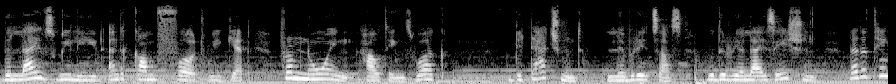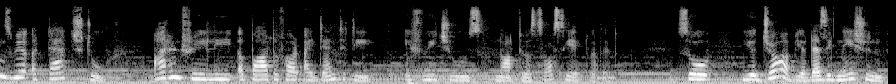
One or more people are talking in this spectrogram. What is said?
the lives we lead, and the comfort we get from knowing how things work. Detachment liberates us with the realization that the things we are attached to aren't really a part of our identity if we choose not to associate with it. So, your job, your designation,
